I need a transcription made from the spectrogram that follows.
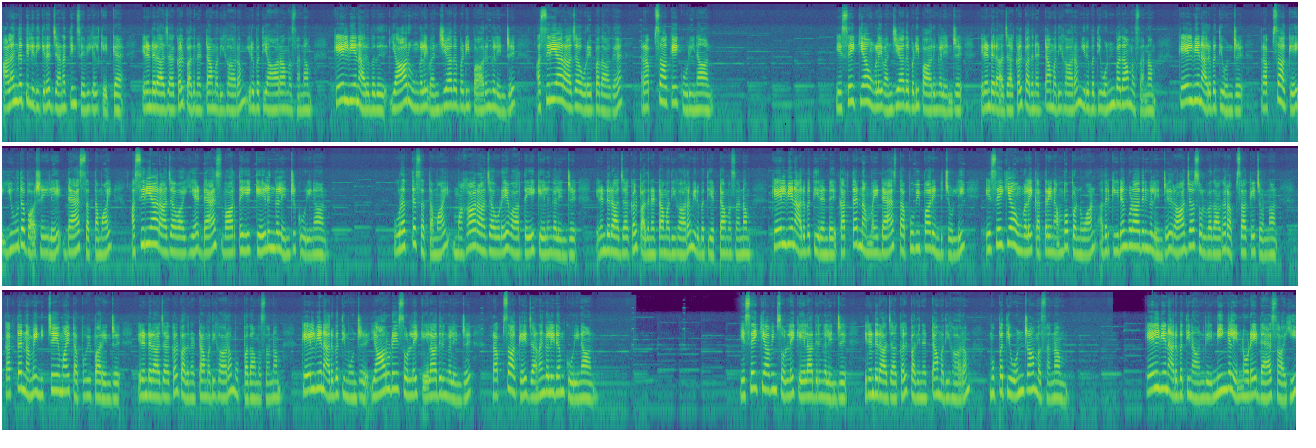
அலங்கத்தில் இருக்கிற ஜனத்தின் செவிகள் கேட்க இரண்டு ராஜாக்கள் பதினெட்டாம் அதிகாரம் இருபத்தி ஆறாம் வசனம். கேள்வி எண் அறுபது யார் உங்களை வஞ்சியாதபடி பாருங்கள் என்று அசிரியா ராஜா உரைப்பதாக ரப்சாக்கே கூறினான். எசேக்கியா உங்களை வஞ்சியாதபடி பாருங்கள் என்று இரண்டு ராஜாக்கள் பதினெட்டாம் அதிகாரம் இருபத்தி ஒன்பதாம் வசனம். கேள்வி எண் அறுபத்தி ஒன்று. ரப்சாக்கே யூத பாஷையிலே டேஸ் சத்தமாய் அசிரியா ராஜாவாகிய டேஸ் வார்த்தையை கேளுங்கள் என்று கூறினான். உரத்த சத்தமாய் மகாராஜாவுடைய வார்த்தையை கேளுங்கள் என்று. இரண்டு ராஜாக்கள் பதினெட்டாம் அதிகாரம் இருபத்தி எட்டாம் வசனம். கேள்வி எண் அறுபத்தி இரண்டு. கர்த்தர் நம்மை டேஸ் தப்புவிப்பார் என்று சொல்லி எசேக்கியா உங்களை கர்த்தரை நம்ப பண்ணுவான் அதற்கு இடங்கொடாதிருங்கள் என்று ராஜா சொல்வதாக ரப்சாக்கே சொன்னான். கர்த்தர் நம்மை நிச்சயமாய் தப்புவிப்பார் என்று. இரண்டு ராஜாக்கள் பதினெட்டாம் அதிகாரம் முப்பதாம் வசனம். கேள்வி எண் அறுபத்தி மூன்று யாருடைய சொல்லை கேளாதிருங்கள் என்று ரப்சாக்கே ஜனங்களிடம் கூறினான். எசைக்கியாவின் சொல்லை கேளாதிருங்கள் என்று இரண்டு ராஜாக்கள் பதினெட்டாம் அதிகாரம் முப்பத்தி ஒன்றாம் வசனம். கேள்வி எண் அறுபத்தி நான்கு நீங்கள் என்னோட டேஸ் ஆகி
